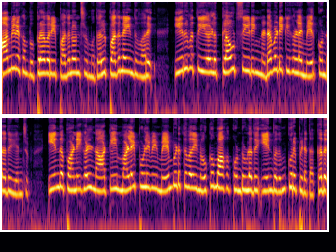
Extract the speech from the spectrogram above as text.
அமீரகம் பிப்ரவரி பதினொன்று முதல் பதினைந்து வரை இருபத்தி ஏழு கிளவுட் சீடிங் நடவடிக்கைகளை மேற்கொண்டது என்றும் இந்த பணிகள் நாட்டில் மழைப்பொழிவை மேம்படுத்துவதை நோக்கமாக கொண்டுள்ளது என்பதும் குறிப்பிடத்தக்கது.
